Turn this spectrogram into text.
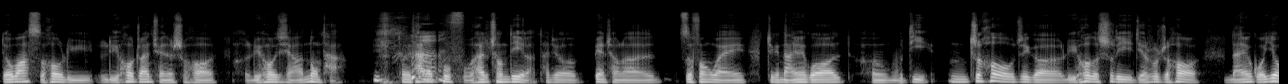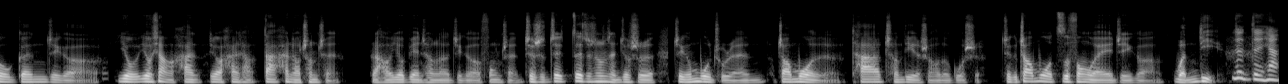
刘邦死后，吕吕后专权的时候，吕后就想要弄他，所以他就不服，他就称帝了，他就变成了自封为这个南越国呃武帝。嗯，之后这个吕后的势力结束之后，南越国又跟这个又又向汉又汉朝大汉朝称臣。然后又变成了这个封臣，就是这这次称臣就是这个墓主人赵默的他称帝的时候的故事。这个赵默自封为这个文帝。那等一下，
